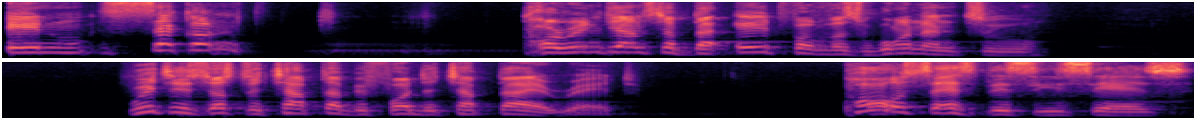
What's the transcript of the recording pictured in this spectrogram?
In Second Corinthians chapter 8 from verse 1 and 2, which is just the chapter before the chapter I read, Paul says this, he says,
